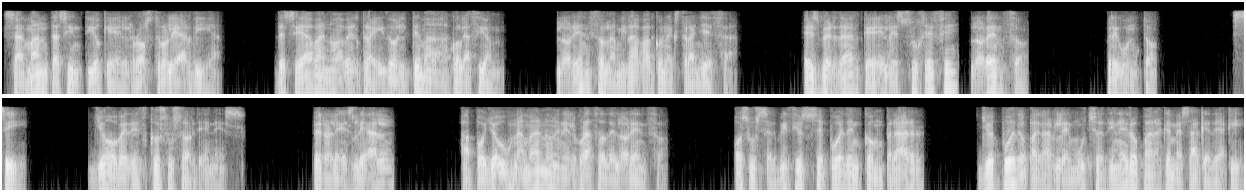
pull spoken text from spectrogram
Samantha sintió que el rostro le ardía. Deseaba no haber traído el tema a colación. Lorenzo la miraba con extrañeza. ¿Es verdad que él es su jefe, Lorenzo? Preguntó. Sí. Yo obedezco sus órdenes. ¿Pero le es leal? Apoyó una mano en el brazo de Lorenzo. ¿O sus servicios se pueden comprar? Yo puedo pagarle mucho dinero para que me saque de aquí.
